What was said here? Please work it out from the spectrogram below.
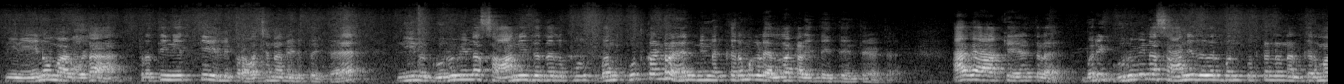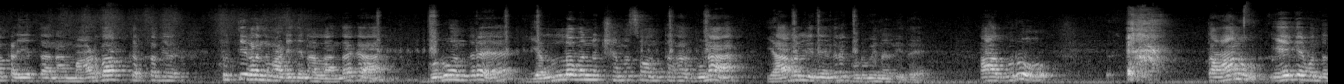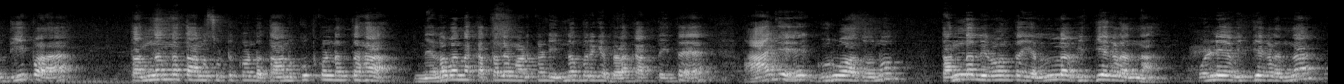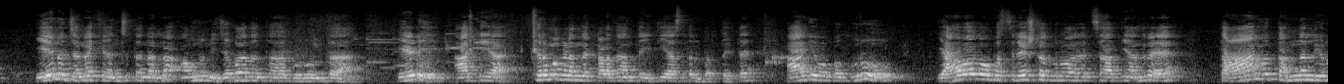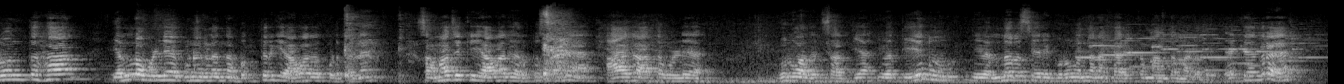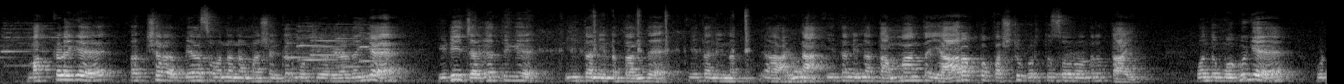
ನೀನೇನೂ ಮಾಡ್ಬೇಡ, ಪ್ರತಿನಿತ್ಯ ಇಲ್ಲಿ ಪ್ರವಚನ ನಡೀತೈತೆ. ನೀನು ಗುರುವಿನ ಸಾನ್ನಿಧ್ಯದಲ್ಲಿ ಕೂತ್ ಬಂದು ಕೂತ್ಕೊಂಡ್ರೆ ನಿನ್ನ ಕರ್ಮಗಳೆಲ್ಲ ಕಳೀತೈತೆ ಅಂತ ಹೇಳ್ತಾರೆ ಆಗ ಆಕೆ ಹೇಳ್ತಾಳೆ, ಬರೀ ಗುರುವಿನ ಸಾನ್ನಿಧ್ಯದಲ್ಲಿ ಬಂದು ಕೂತ್ಕೊಂಡ್ರೆ ನನ್ನ ಕರ್ಮ ಕಳೆಯುತ್ತಾ? ನಾನು ಮಾಡಬಾರ್ದು ಕರ್ತವ್ಯ, ಕೃತ್ಯಗಳನ್ನು ಮಾಡಿದ್ದೀನಲ್ಲ. ಅಂದಾಗ ಗುರು ಅಂದರೆ ಎಲ್ಲವನ್ನು ಕ್ಷಮಿಸುವಂತಹ ಗುಣ ಯಾರಲ್ಲಿದೆ ಅಂದರೆ ಗುರುವಿನಲ್ಲಿದೆ. ಆ ಗುರು ತಾನು ಹೇಗೆ ಒಂದು ದೀಪ ತನ್ನನ್ನು ತಾನು ಸುಟ್ಟುಕೊಂಡು, ತಾನು ಕೂತ್ಕೊಂಡಂತಹ ನೆಲವನ್ನ ಕತ್ತಲೆ ಮಾಡ್ಕೊಂಡು ಇನ್ನೊಬ್ಬರಿಗೆ ಬೆಳಕಾಗ್ತೈತೆ, ಹಾಗೆ ಗುರು ಆದವನು ತನ್ನಲ್ಲಿರುವಂಥ ಎಲ್ಲ ವಿದ್ಯೆಗಳನ್ನ, ಒಳ್ಳೆಯ ವಿದ್ಯೆಗಳನ್ನ ಏನು ಜನಕ್ಕೆ ಹಂಚುತ್ತಾನಲ್ಲ, ಅವನು ನಿಜವಾದಂತಹ ಗುರು ಅಂತ ಹೇಳಿ ಆಕೆಯ ಕರ್ಮಗಳನ್ನು ಕಳೆದ ಅಂತ ಇತಿಹಾಸದಲ್ಲಿ ಬರ್ತೈತೆ. ಹಾಗೆ ಒಬ್ಬ ಗುರು ಯಾವಾಗ ಒಬ್ಬ ಶ್ರೇಷ್ಠ ಗುರು ಆಗಕ್ಕೆ ಸಾಧ್ಯ ಅಂದ್ರೆ ತಾನು ತನ್ನಲ್ಲಿರುವಂತಹ ಎಲ್ಲ ಒಳ್ಳೆಯ ಗುಣಗಳನ್ನು ಭಕ್ತರಿಗೆ ಯಾವಾಗ ಕೊಡ್ತಾನೆ, ಸಮಾಜಕ್ಕೆ ಯಾವಾಗ ಅರ್ಪಿಸ್ತಾನೆ, ಆಗ ಆತ ಒಳ್ಳೆಯ ಗುರುವಾಗಕ್ಕೆ ಸಾಧ್ಯ. ಇವತ್ತೇನು ನೀವೆಲ್ಲರೂ ಸೇರಿ ಗುರುವಂದನ ಕಾರ್ಯಕ್ರಮ ಅಂತ ಮಾಡಿದ್ರಿ. ಯಾಕೆಂದ್ರೆ ಮಕ್ಕಳಿಗೆ ಅಕ್ಷರ ಅಭ್ಯಾಸವನ್ನು ನಮ್ಮ ಶಂಕರಮೂರ್ತಿಯವರು ಹೇಳ್ದಂಗೆ, ಇಡೀ ಜಗತ್ತಿಗೆ ಈತ ನಿನ್ನ ತಂದೆ, ಈತ ನಿನ್ನ ಅಣ್ಣ, ಈತ ನಿನ್ನ ತಮ್ಮ ಅಂತ ಯಾರಪ್ಪ ಫಸ್ಟ್ ಗುರುತಿಸೋರು ಅಂದ್ರೆ ತಾಯಿ. ಒಂದು ಮಗುಗೆ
